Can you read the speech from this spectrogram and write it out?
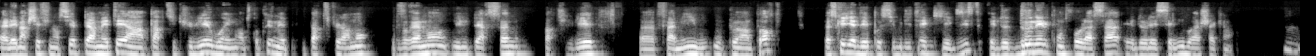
les marchés financiers permettaient à un particulier ou à une entreprise, mais plus particulièrement vraiment une personne particulière, euh, famille ou, ou peu importe, parce qu'il y a des possibilités qui existent et de donner le contrôle à ça et de laisser libre à chacun. Mm.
